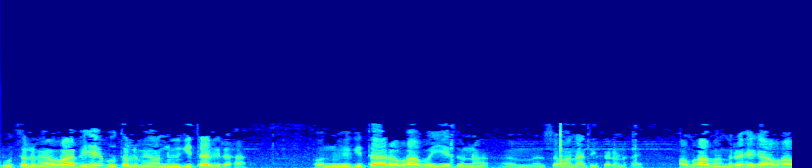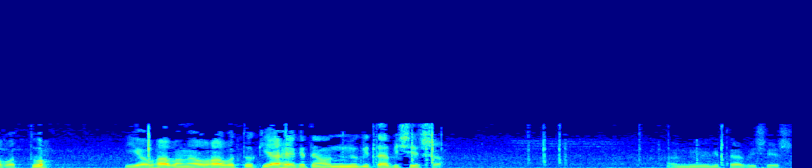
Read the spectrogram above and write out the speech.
भूतल में अभाव भी है, भूतल में अनुयोगिता भी रहा। अनुयोगिता और अभाव ये दोनों समानाधिकरण है। अभाव में रहेगा, अभावत्व। ये अभाव में अभावत्व क्या है? कहते हैं अनुयोगिता विशेष। अनुयोगिता विशेष।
